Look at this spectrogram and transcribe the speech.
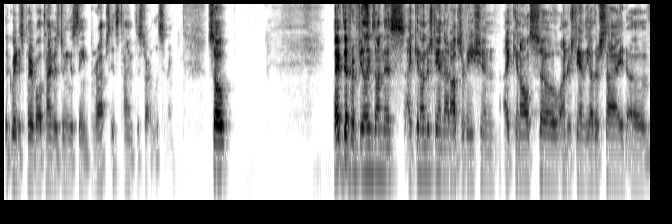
the greatest player of all time is doing the same. Perhaps it's time to start listening. So I have different feelings on this. I can understand that observation. I can also understand the other side of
